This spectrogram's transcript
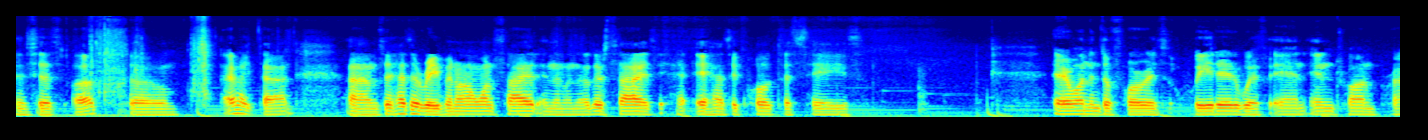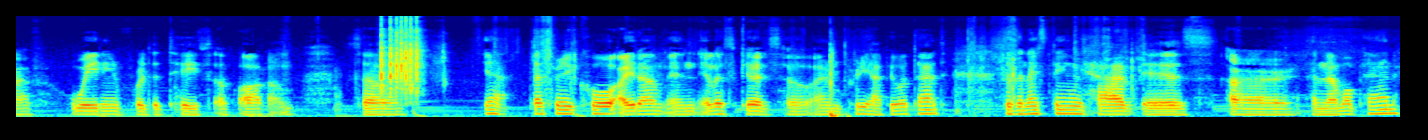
it says up, so I like that. Um, so it has a raven on one side, and then on the other side, it has a quote that says, Everyone in the forest waited with an indrawn breath, waiting for the taste of autumn. So, yeah, that's a very cool item, and it looks good, so I'm pretty happy with that. So the next thing we have is our enamel pen.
